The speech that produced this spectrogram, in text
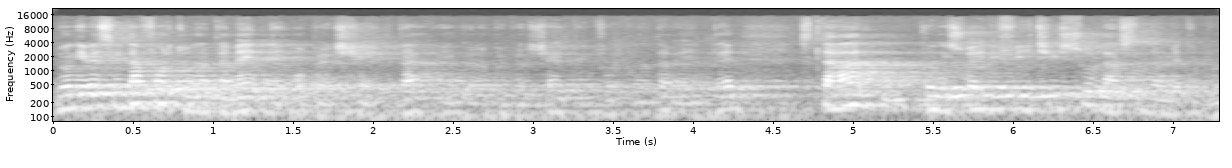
L'università fortunatamente, o per scelta, io credo più per scelta che fortunatamente, sta con i suoi edifici sull'asse della metropolitana.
